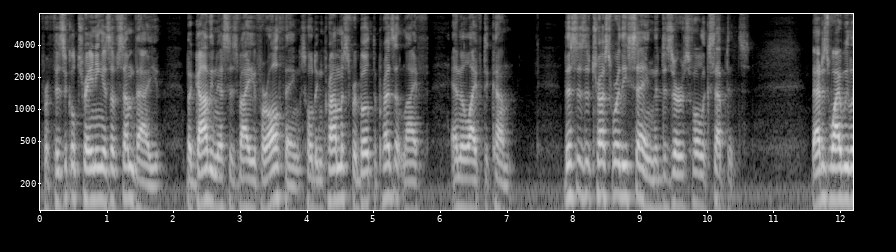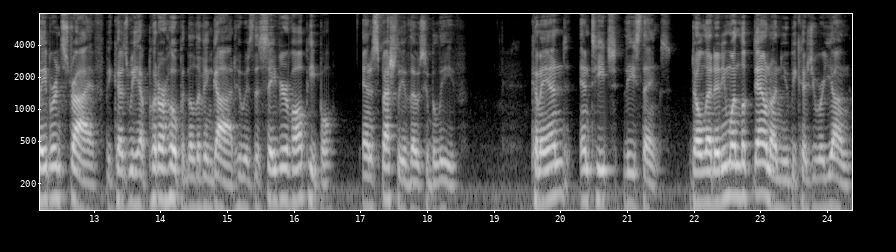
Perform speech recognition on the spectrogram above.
For physical training is of some value, but godliness is value for all things, holding promise for both the present life and the life to come. This is a trustworthy saying that deserves full acceptance. That is why we labor and strive, because we have put our hope in the living God, who is the Savior of all people, and especially of those who believe. Command and teach these things. Don't let anyone look down on you because you are young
